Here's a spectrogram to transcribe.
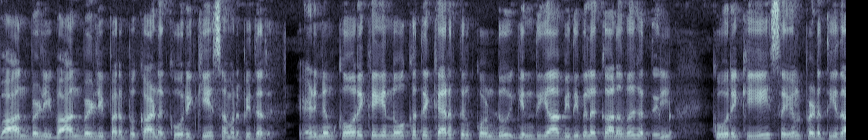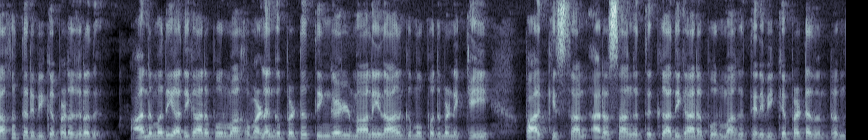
வான்வெளி வான்வெளி பரப்புக்கான கோரிக்கையை சமர்ப்பித்தது. எனினும் கோரிக்கையின் நோக்கத்தை கருத்தில் கொண்டு இந்தியா விதிவிலக்கான வேகத்தில் கோரிக்கையை செயல்படுத்தியதாக தெரிவிக்கப்படுகிறது. அனுமதி அதிகாரப்பூர்வமாக வழங்கப்பட்டு திங்கள் மாலை நான்கு முப்பது மணிக்கு பாகிஸ்தான் அரசாங்கத்துக்கு அதிகாரப்பூர்வமாக தெரிவிக்கப்பட்டதென்றும்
